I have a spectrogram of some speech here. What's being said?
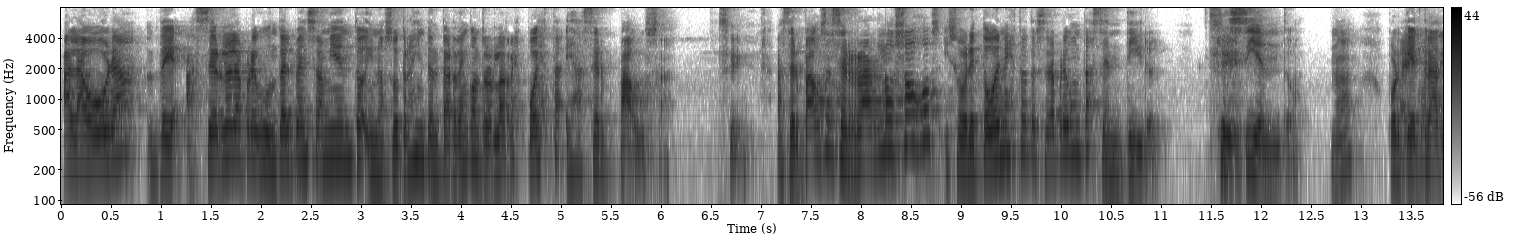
a la hora de hacerle la pregunta al pensamiento y nosotros intentar de encontrar la respuesta es hacer pausa. Sí. Hacer pausa, cerrar los ojos y sobre todo en esta tercera pregunta sentir. ¿Qué Sí. siento? ¿No? Porque Ahí trata,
